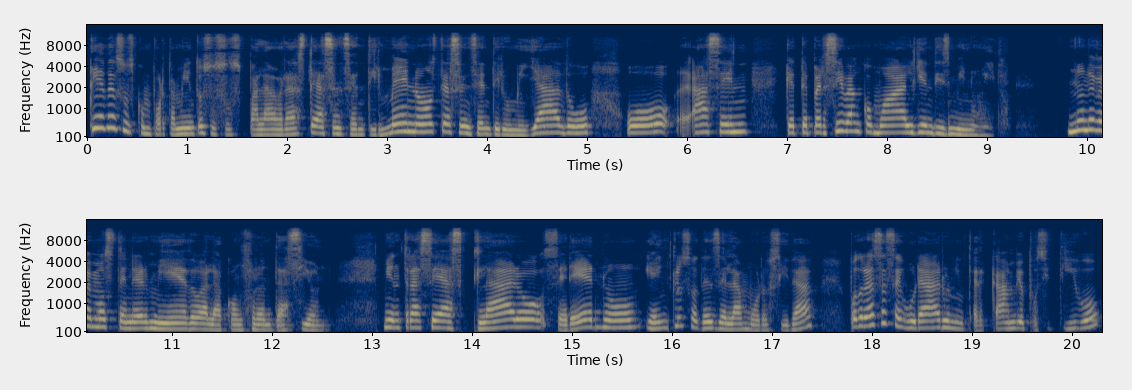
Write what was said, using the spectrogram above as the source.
qué de sus comportamientos o sus palabras te hacen sentir menos, te hacen sentir humillado o hacen que te perciban como alguien disminuido. No debemos tener miedo a la confrontación. Mientras seas claro, sereno e incluso desde la amorosidad, podrás asegurar un intercambio positivo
